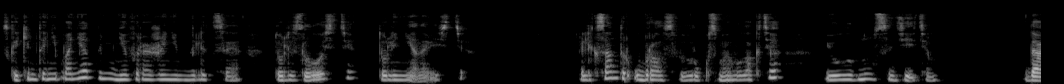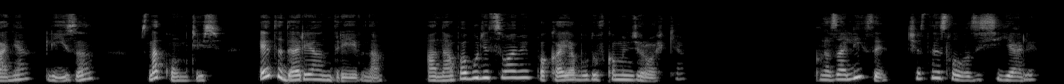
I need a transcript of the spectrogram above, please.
с каким-то непонятным мне выражением на лице, то ли злости, то ли ненависти. Александр убрал свою руку с моего локтя и улыбнулся детям. «Даня, Лиза, знакомьтесь, это Дарья Андреевна. Она побудет с вами, пока я буду в командировке». Глаза Лизы, честное слово, засияли.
